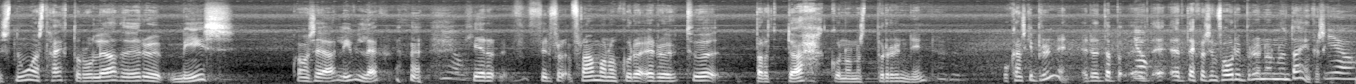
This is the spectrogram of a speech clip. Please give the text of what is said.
Þau snúast hægt og rólega, þau eru mis hvað maður segja, lífleg hér fyrir framann okkur eru tvö bara dökk og nánast brunnin mm -hmm. og kannski brunnin er þetta, er, er þetta eitthvað sem fór í brunnanum um daginn kannski? Já,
